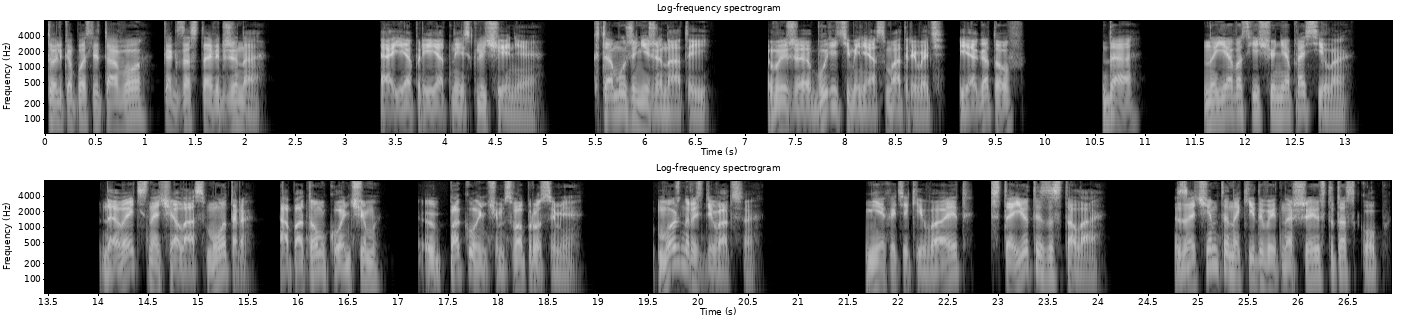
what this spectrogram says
Только после того, как заставит жена. А я приятное исключение. К тому же не женатый. Вы же будете меня осматривать? Я готов. Да, но я вас еще не опросила. Давайте сначала осмотр, а потом кончим, э, покончим с вопросами. Можно раздеваться?» Нехотя кивает, встает из-за стола. Зачем-то накидывает на шею стетоскоп.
